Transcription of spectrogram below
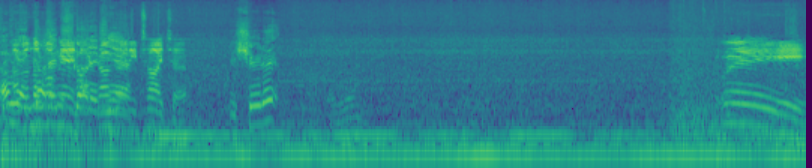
Oh, yeah, I'm on the got wrong him, end, got I can't yeah. go any tighter. You shoot it? Whee!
